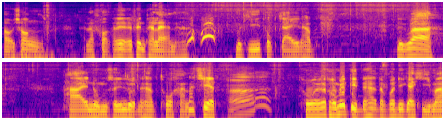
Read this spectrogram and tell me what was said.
เราช่องแลฟอร์ดทะเลเพนไทยแลนด์นะฮะ เมื่อกี้ตกใจนะครับ นึกว่าพายหนุ่มสนิทหลุดนะครับ โทรหานาเชษฐ์โทรก็โทรไม่ติดนะฮะแต่พอดีแกขี่มา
